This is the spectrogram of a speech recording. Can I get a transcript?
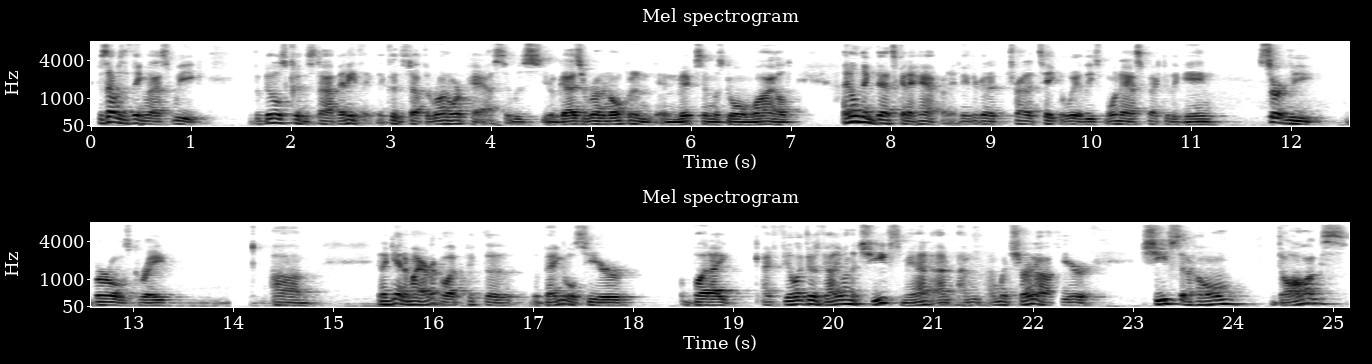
Because that was the thing last week. The Bills couldn't stop anything. They couldn't stop the run or pass. It was, you know, guys are running open and, Mixon was going wild. I don't think that's going to happen. I think they're going to try to take away at least one aspect of the game. Certainly, Burrow's great. Um, and again, in my article, I picked the, the Bengals here, but I, I feel like there's value on the Chiefs, man. I'm, I'm, I'm with Chernoff here. Chiefs at home, dogs.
